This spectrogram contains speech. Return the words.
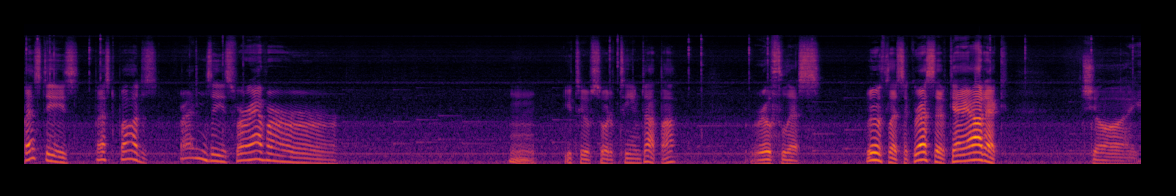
besties, best buds, frenzies forever. Hmm, you two have sort of teamed up, huh? Ruthless. Ruthless, aggressive, chaotic. Joy.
